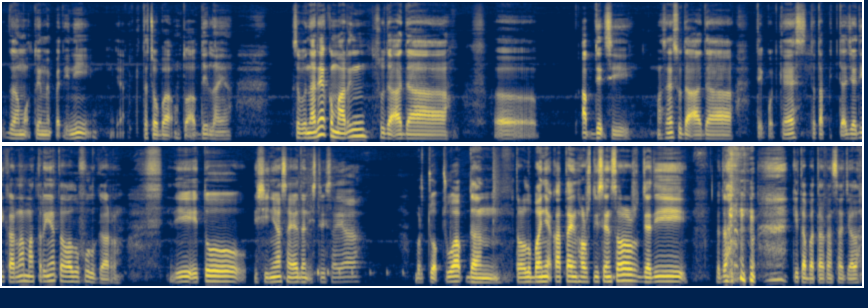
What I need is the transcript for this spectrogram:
dalam waktu yang mepet ini ya kita coba untuk update lah ya. Sebenarnya kemarin sudah ada uh, update sih. Maksudnya sudah ada take podcast tetapi tidak jadi karena materinya terlalu vulgar. Jadi itu isinya saya dan istri saya bercuap-cuap dan terlalu banyak kata yang harus disensor jadi kita batalkan sajalah.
